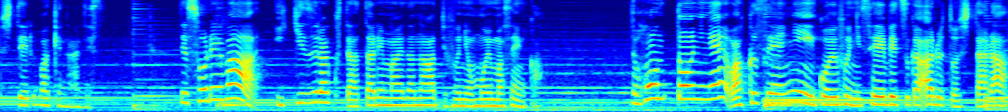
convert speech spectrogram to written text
しているわけなんです。でそれは生きづらくて当たり前だなっていうふうに思いませんか？で本当にね惑星にこういうふうに性別があるとしたら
